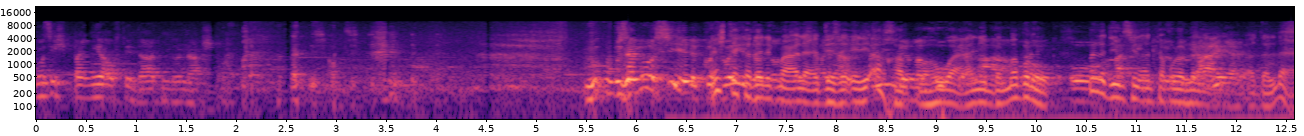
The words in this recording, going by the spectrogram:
er. Muss ich bei mir auf den Daten nur nachschauen. عشت كذلك مع لاعب جزائري آخر وهو عليم بن مبروك ما الذي يمكن أن تقول له هذا اللاعب؟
